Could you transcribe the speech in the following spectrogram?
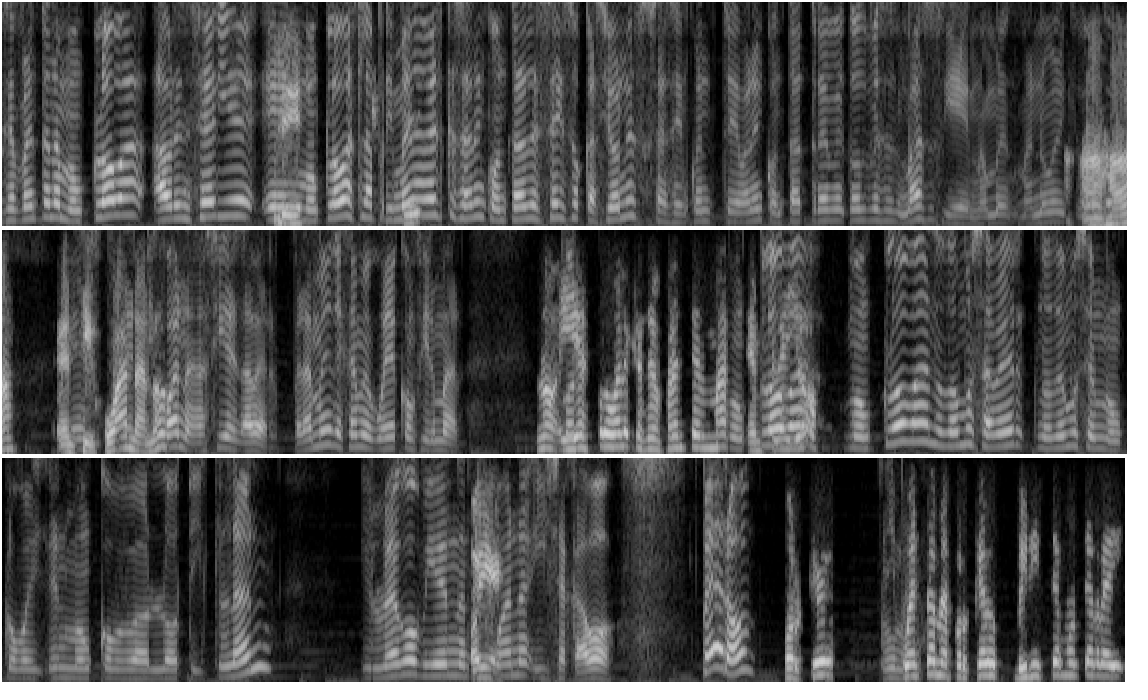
se enfrentan a Monclova, abren serie. En Sí. Monclova es la primera vez que se van a encontrar de seis ocasiones, o sea, se, se van a encontrar tres, dos veces más, si no me, no me equivoco. Ajá. En Este, Tijuana, en ¿no? Tijuana, así es. A ver, espérame, déjame, voy a confirmar. No, y es probable que se enfrenten más en Monclova, playoff. Monclova, nos vamos a ver, nos vemos en Monclova, en Moncolotitlán y luego vienen a. Tijuana y se acabó. Pero, ¿Por qué? dime, Cuéntame por qué viniste a Monterrey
